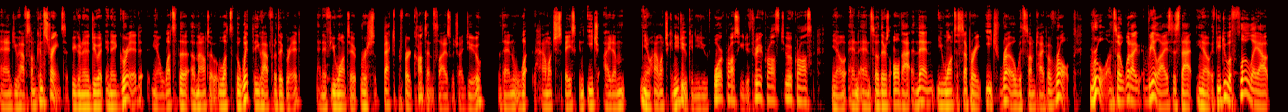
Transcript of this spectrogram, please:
and you have some constraints. If you're going to do it in a grid you know what's the amount of what's the width that you have for the grid? And if you want to respect preferred content size which i do then what how much space can each item you know how much can you do? Can you do four across? Can you do three across? Two across? You know and and so there's all that. And then you want to separate each row with some type of role rule. And so what I realized is that, you know, if you do a flow layout,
